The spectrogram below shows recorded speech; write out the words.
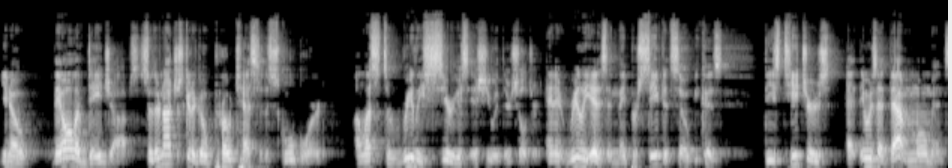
You know, they all have day jobs, so they're not just going to go protest at a school board unless it's a really serious issue with their children, and it really is. And they perceived it so because these teachers. It was at that moment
